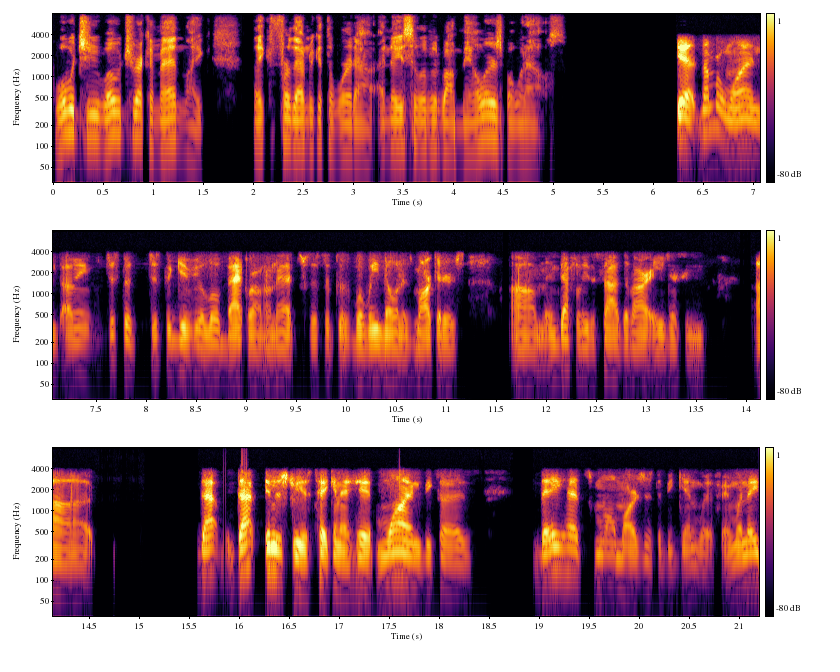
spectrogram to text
what would you what would you recommend like like for them to get the word out? I know you said a little bit about mailers, but what else? Yeah, number one, I mean, just to just to give you a little background on that, just because what we know as marketers, um, and definitely the size of our agency, uh, that that industry is taking a hit. One because they had small margins to begin with, and when they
